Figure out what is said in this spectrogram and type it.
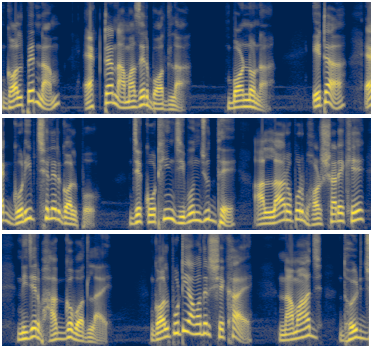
গল্পের নাম একটা নামাজের বদলা। বর্ণনা, এটা এক গরিব ছেলের গল্প, যে কঠিন জীবনযুদ্ধে আল্লাহর ওপর ভরসা রেখে নিজের ভাগ্য বদলায়। গল্পটি আমাদের শেখায় নামাজ, ধৈর্য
